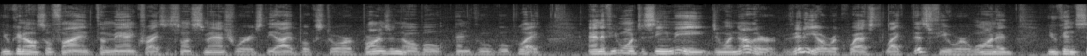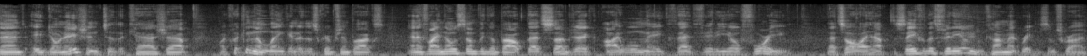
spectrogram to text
You can also find The Man Crisis on Smashwords, the iBookstore, Barnes & Noble, and Google Play. And if you want to see me do another video request like this viewer wanted, you can send a donation to the Cash App by clicking the link in the description box. And if I know something about that subject, I will make that video for you. That's all I have to say for this video. You can comment, rate, and subscribe.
